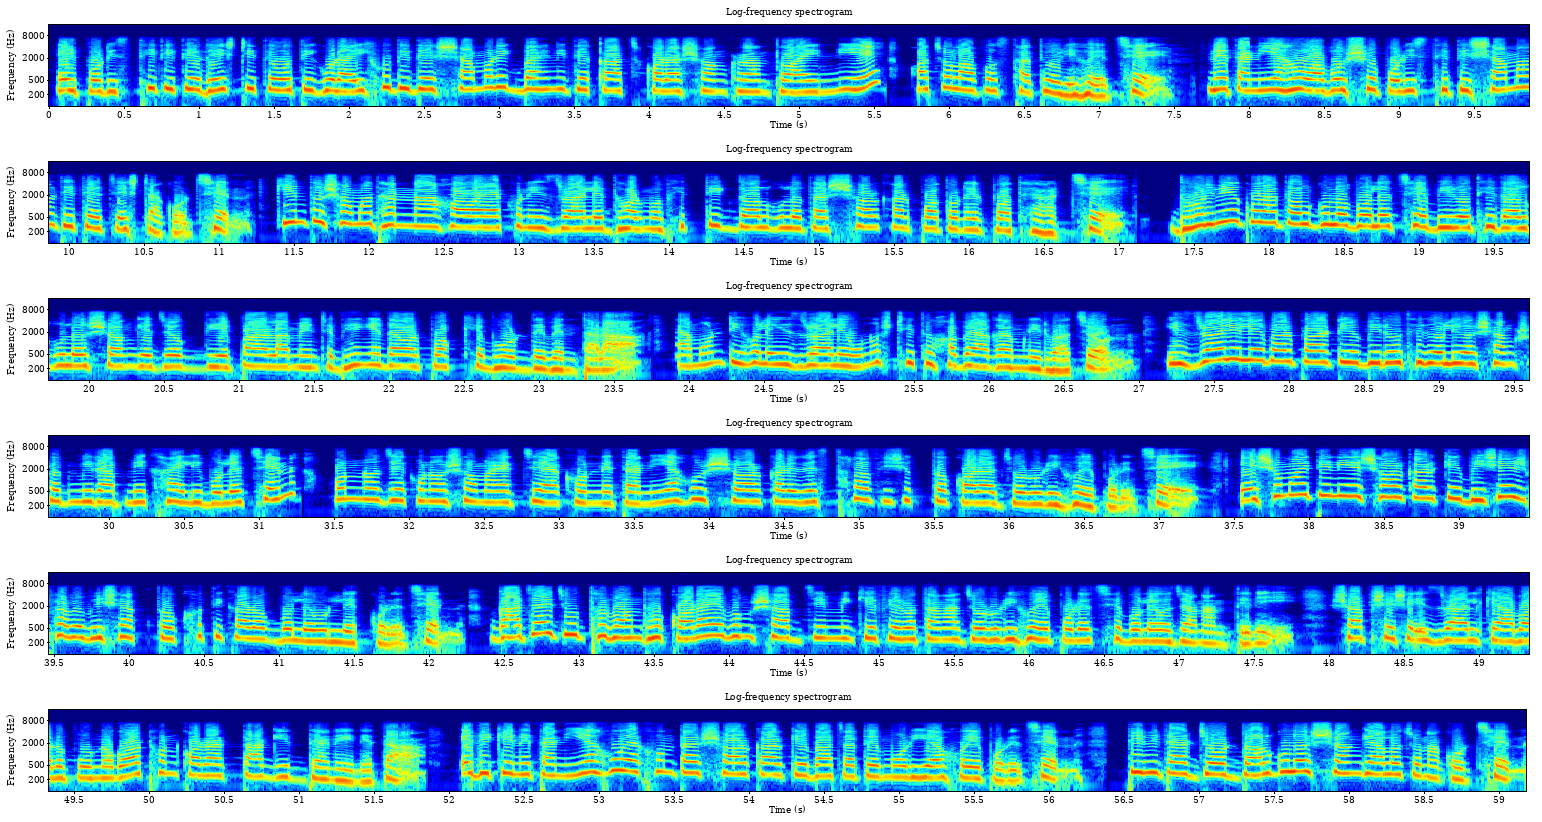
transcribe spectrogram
এই পরিস্থিতিতে দেশটিতে অতি গোড়া ইহুদিদের সামরিক বাহিনীতে কাজ করা সংক্রান্ত আইন নিয়ে অচল অবস্থা তৈরি হয়েছে। নেতানিয়াহু অবশ্য পরিস্থিতি সামাল দিতে চেষ্টা করছেন, কিন্তু সমাধান না হওয়ায় এখন ইসরায়েলের ধর্মভিত্তিক দলগুলো তার সরকার পতনের পথে হাঁটছে। ধর্মীয় গোড়া দলগুলো বলেছে বিরোধী দলগুলোর সঙ্গে যোগ দিয়ে পার্লামেন্ট ভেঙে দেওয়ার পক্ষে ভোট দেবেন তারা। এমনটি হলে ইসরায়েলে অনুষ্ঠিত হবে আগাম নির্বাচন। ইসরায়েলি লেবার পার্টি ও বিরোধী দলীয় সাংসদ মিরাব মিখাইলি বলেছেন অন্য যে কোনো সময়ের চেয়ে এখন নেতানিয়াহুর সরকারের স্থলাভিষিক্ত করা জরুরি হয়ে পড়েছে। এ সময় তিনি এ সরকারকে বিশেষভাবে বিষাক্ত, ক্ষতিকারক বলে উল্লেখ করেছেন। গাজায় যুদ্ধ বন্ধ করা এবং সব জিম্মিকে ফেরত আনা জরুরি হয়ে পড়েছে বলেও জানান তিনি। সবশেষে ইসরায়েলকে আবারও পুনর্গঠন করার তাগিদ দেন এই নেতা। এদিকে নেতানিয়াহু এখন তার সরকারকে বাঁচাতে মরিয়া হয়ে পড়েছেন। তিনি তার জোট দলগুলোর সঙ্গে আলোচনা করছেন।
